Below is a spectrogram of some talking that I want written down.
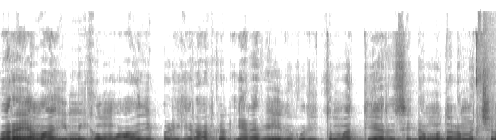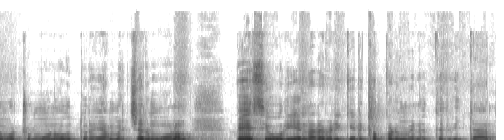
விரயமாகி மிகவும் அவதிப்படுகிறார்கள். எனவே இது குறித்து மத்திய அரசிடம் முதலமைச்சர் மற்றும் உணவுத்துறை அமைச்சர் மூலம் பேசி உரிய நடவடிக்கை எடுக்கப்படும் என தெரிவித்தார்.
